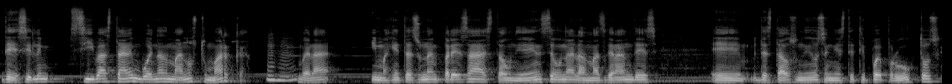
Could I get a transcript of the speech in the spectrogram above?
de decirle si va a estar en buenas manos tu marca, ¿verdad? Imagínate, es una empresa estadounidense, una de las más grandes eh, de Estados Unidos en este tipo de productos.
